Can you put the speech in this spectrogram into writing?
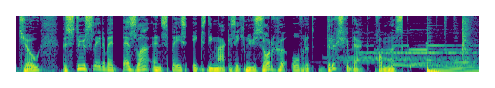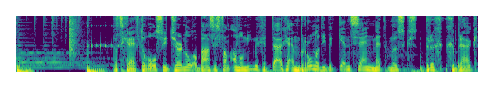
Joe. Bestuursleden bij Tesla en SpaceX die maken zich nu zorgen over het drugsgebruik van Musk. Dat schrijft de Wall Street Journal op basis van anonieme getuigen en bronnen die bekend zijn met Musks druggebruik.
